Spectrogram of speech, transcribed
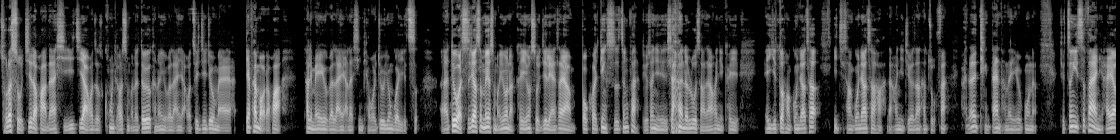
除了手机的话，当然洗衣机啊或者是空调什么的都有可能有个蓝牙。我最近就买电饭煲的话，它里面也有个蓝牙的芯片，我就用过一次。呃，对我实际上是没有什么用的，可以用手机连上呀，包括定时蒸饭。比如说你下班的路上，然后你可以，哎，一坐上公交车，一挤上公交车哈，然后你就让它煮饭。反正挺蛋疼的一个功能，就蒸一次饭，你还要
